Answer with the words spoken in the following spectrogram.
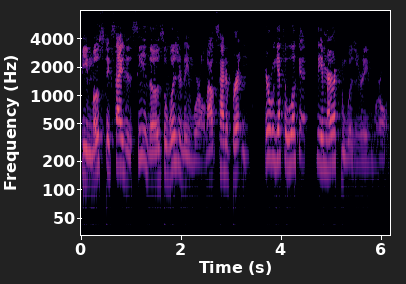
be most excited to see, though, is the Wizarding World outside of Britain. Here we get to look at the American Wizarding World.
